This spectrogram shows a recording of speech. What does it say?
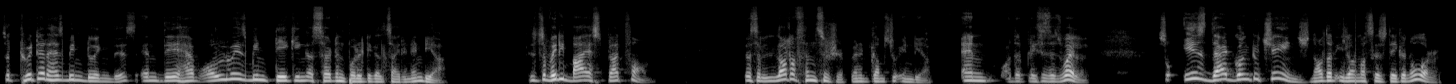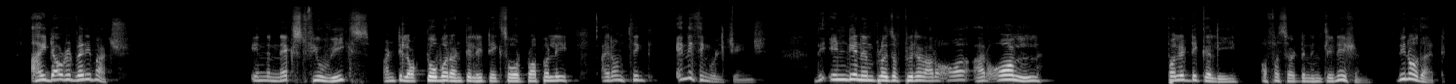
So Twitter has been doing this, and they have always been taking a certain political side in India. It's a very biased platform there's a lot of censorship when it comes to India and other places as well. So, is that going to change now that Elon Musk has taken over? I doubt it very much. In the next few weeks, until October, until he takes over properly, I don't think anything will change. The Indian employees of Twitter are all, are all politically of a certain inclination. We know that.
